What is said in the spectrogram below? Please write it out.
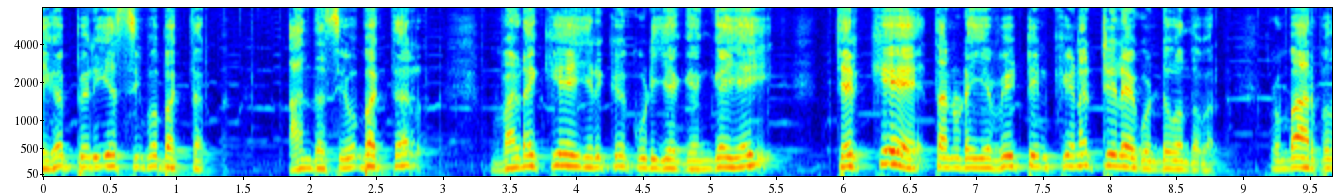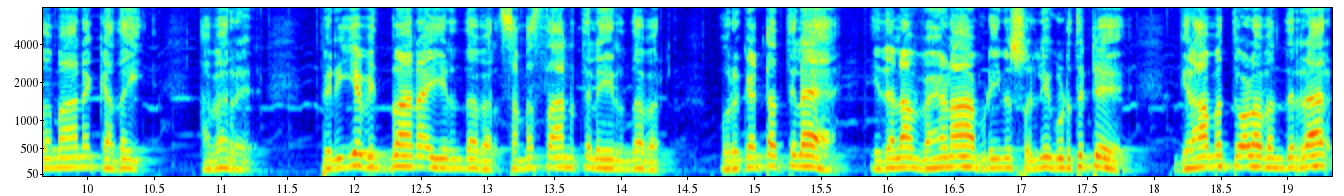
மிகப்பெரிய சிவபக்தர். அந்த சிவபக்தர் வடக்கே இருக்கக்கூடிய கங்கையை தெற்கே தன்னுடைய வீட்டின் கிணற்றிலே கொண்டு வந்தவர். ரொம்ப அற்புதமான கதை. அவர் பெரிய வித்வானாக இருந்தவர் சமஸ்தானத்தில் இருந்தவர். ஒரு கட்டத்தில் இதெல்லாம் வேணாம் அப்படின்னு சொல்லி கொடுத்துட்டு கிராமத்தோடு வந்துடுறார்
